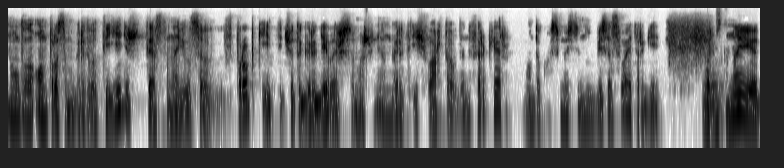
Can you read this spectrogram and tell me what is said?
Ну, вот он, он просто ему говорит, вот ты едешь, ты остановился в пробке, и ты что ты, говорит, делаешь в машине? Он говорит, warte auf den Verkehr. Он такой, в смысле, ну. На русском. Ну и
